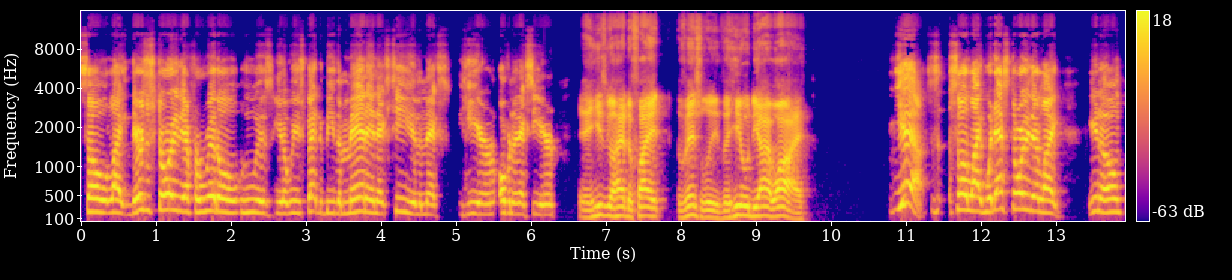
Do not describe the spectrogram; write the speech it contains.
so like there's a story there for Riddle, who is, you know, we expect to be the man in NXT in the next year, over the next year. Yeah, he's gonna have to fight eventually the heel DIY. Yeah. So like with that story, they're like, you know,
